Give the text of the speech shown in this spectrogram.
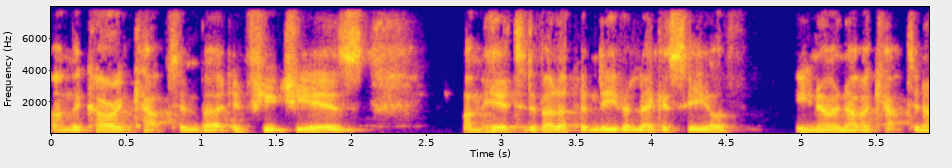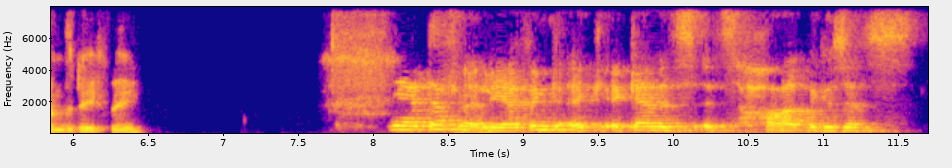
I'm the current captain, but in future years, I'm here to develop and leave a legacy of you know another captain underneath me. Yeah, definitely. I think again, it's it's hard because it's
